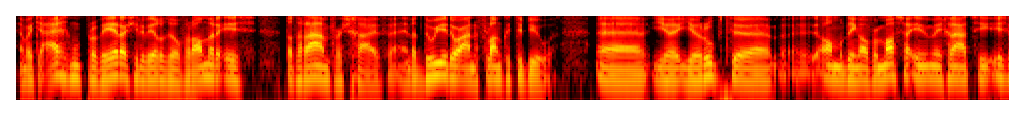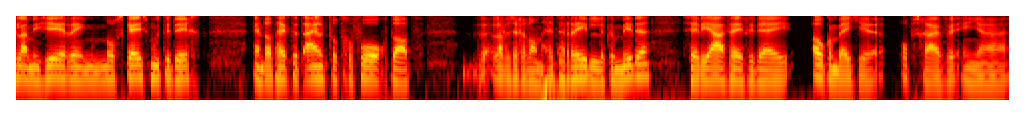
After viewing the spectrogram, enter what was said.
En wat je eigenlijk moet proberen als je de wereld wil veranderen, is dat raam verschuiven. En dat doe je door aan de flanken te duwen. Eh, je, je roept eh, allemaal dingen over massa-immigratie, islamisering, moskees moeten dicht. En dat heeft uiteindelijk tot gevolg dat, laten we zeggen dan, het redelijke midden, CDA, VVD, ook een beetje opschuiven in, Ja.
